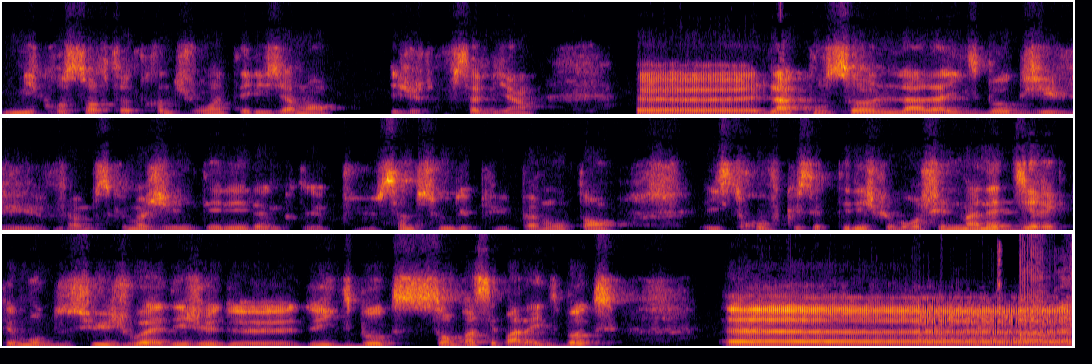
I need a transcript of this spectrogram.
Microsoft est en train de jouer intelligemment et je trouve ça bien. Euh, la console, là, la Xbox, j'ai vu, parce que moi j'ai une télé donc, Samsung depuis pas longtemps, et il se trouve que cette télé, je peux brancher une manette directement dessus et jouer à des jeux de, Xbox sans passer par la Xbox. Euh,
